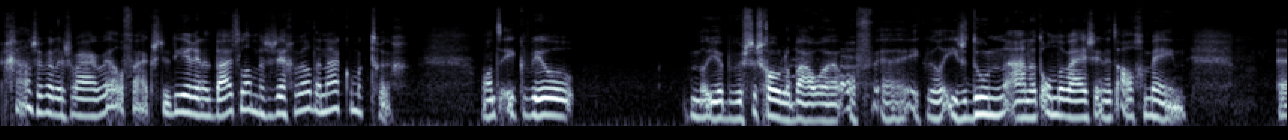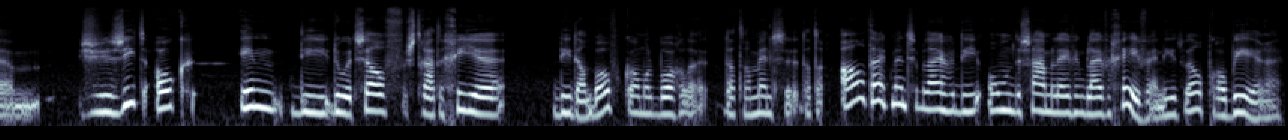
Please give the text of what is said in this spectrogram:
gaan ze weliswaar wel vaak studeren in het buitenland, maar ze zeggen wel daarna kom ik terug. Want ik wil milieubewuste scholen bouwen of uh, ik wil iets doen aan het onderwijs in het algemeen. Um, je ziet ook in die doe-het-zelf strategieën die dan boven komen borrelen, dat er, mensen, dat er altijd mensen blijven die om de samenleving blijven geven en die het wel proberen.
